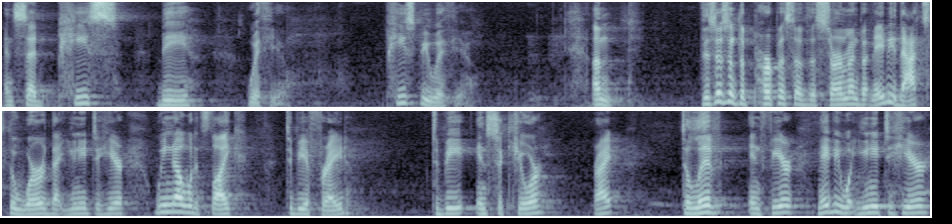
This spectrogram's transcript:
and said, Peace be with you. Peace be with you. Um, this isn't the purpose of the sermon, but maybe that's the word that you need to hear. We know what it's like to be afraid, to be insecure, right? To live in fear, maybe what you need to hear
